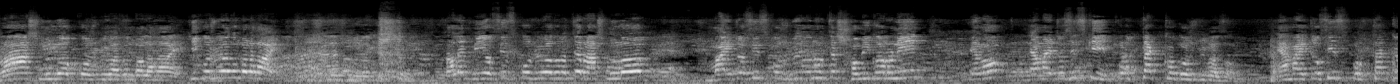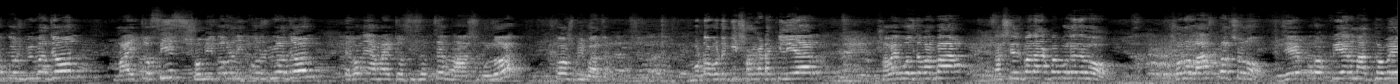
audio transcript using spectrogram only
হ্রাসমূলক কোষ বিভাজন বলা হয়। কি কোষ বিভাজন বলা হয়? তাহলে মিওসিস কোষ বিভাজন হচ্ছে হ্রাসমূলক, মাইটোসিস কোষ বিভাজন হচ্ছে সমীকরণিক এবং অ্যামাইটোসিস কি? প্রত্যক্ষ কোষ বিভাজন। অ্যামাইটোসিস প্রত্যক্ষ কোষ বিভাজন, মাইটোসিস সমীকরণিক কোষ বিভাজন এবং অ্যামাইটোসিস হচ্ছে হ্রাসমূলক কোষ বিভাজন। মোটামুটি কি সংখ্যাটা ক্লিয়ার সবাই বলতে পারবা? না শেষবার একবার বলে দেবো। শোনো লাস্ট বার শোনো, যে প্রক্রিয়ার মাধ্যমে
